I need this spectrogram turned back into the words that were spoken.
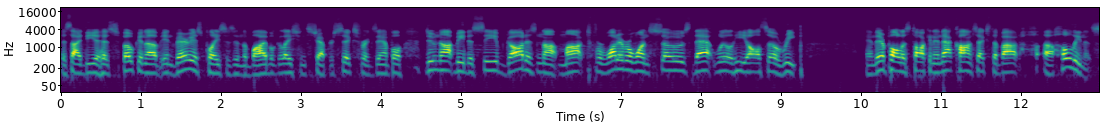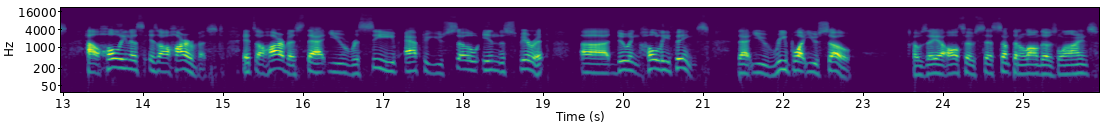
This idea has spoken of in various places in the Bible. Galatians chapter 6, for example. Do not be deceived. God is not mocked, for whatever one sows, that will he also reap. And there, Paul is talking in that context about uh, holiness, how holiness is a harvest. It's a harvest that you receive after you sow in the Spirit, uh, doing holy things that you reap what you sow. Hosea also says something along those lines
